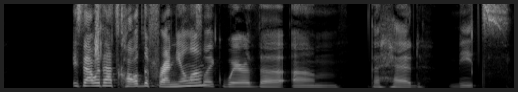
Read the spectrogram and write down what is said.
is that what that's called? The frenulum. It's like where the um the head meets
